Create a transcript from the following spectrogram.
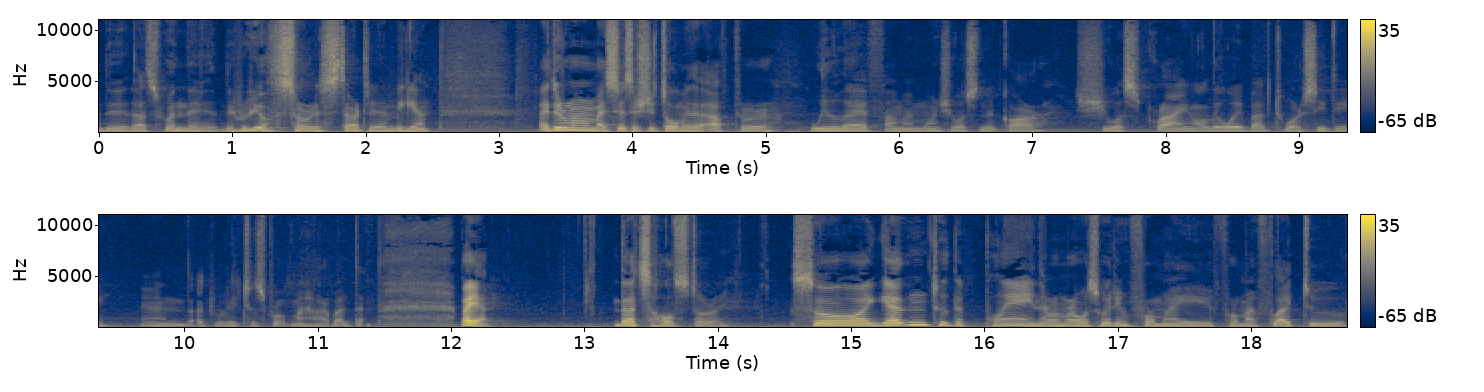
the, that's when the the real story started and began. I do remember my sister. She told me that after we left and my mom she was in the car, she was crying all the way back to our city, and that really just broke my heart back then. But yeah, that's the whole story. So I get into the plane. I remember I was waiting for my for my flight to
